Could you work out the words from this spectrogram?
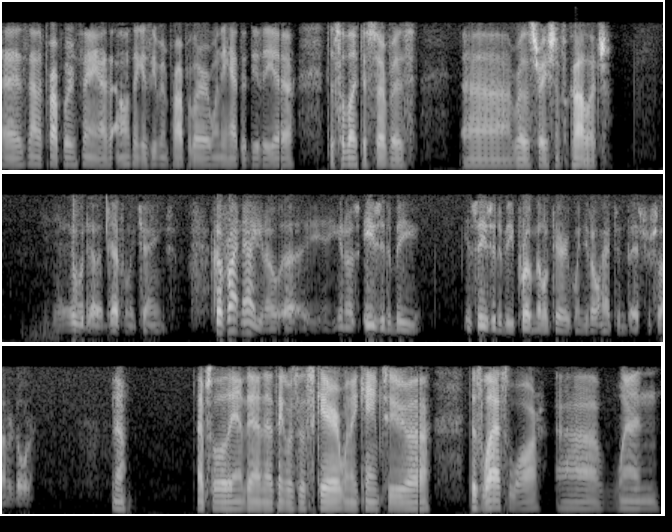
Uh, it's not a popular thing. I, I don't think it's even popular when they have to do the uh, the selective service uh, registration for college. Yeah, it would uh, definitely change. Because right now, you know, uh, you know, it's easy to be it's easy to be pro-military when you don't have to invest your son or daughter. No, absolutely. And then I think it was a scare when they came to uh, this last war uh, when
